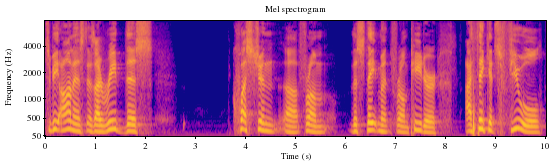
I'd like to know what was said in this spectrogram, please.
to be honest, as I read this question uh, from this statement from Peter, I think it's fuel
